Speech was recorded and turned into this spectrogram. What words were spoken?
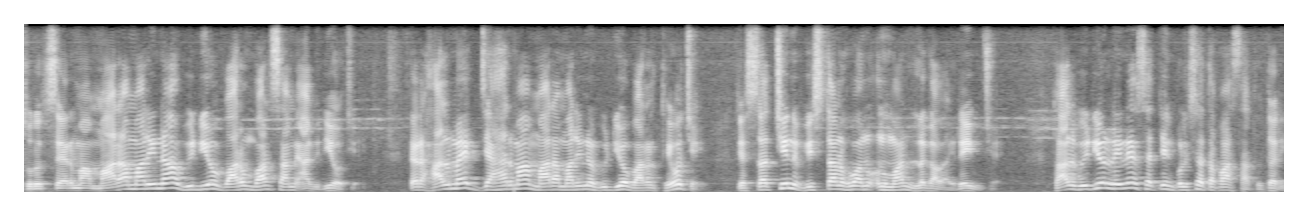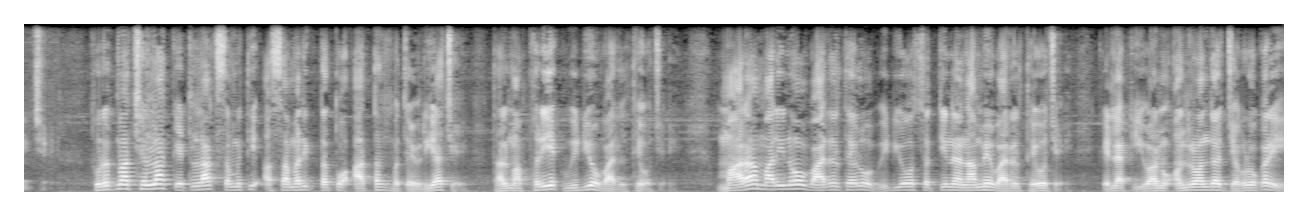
સુરત શહેરમાં મારામારીના વીડિયો વારંવાર સામે આવી રહ્યો છે. ત્યારે હાલમાં એક જાહેરમાં મારામારીનો વીડિયો વાયરલ થયો છે, જે સચિન વિસ્તાર હોવાનું અનુમાન લગાવાઈ રહ્યું છે. તો હાલ વીડિયો લઈને સચિન પોલીસે તપાસ હાથ ધરી છે. સુરતમાં છેલ્લા કેટલાક સમયથી અસામરિક તત્વો આતંક મચાવી રહ્યા છે. હાલમાં ફરી એક વીડિયો વાયરલ થયો છે. મારામારીનો વાયરલ થયેલો વીડિયો સચિનના નામે વાયરલ થયો છે. કેટલાક યુવાનો અંદરો અંદર ઝઘડો કરી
